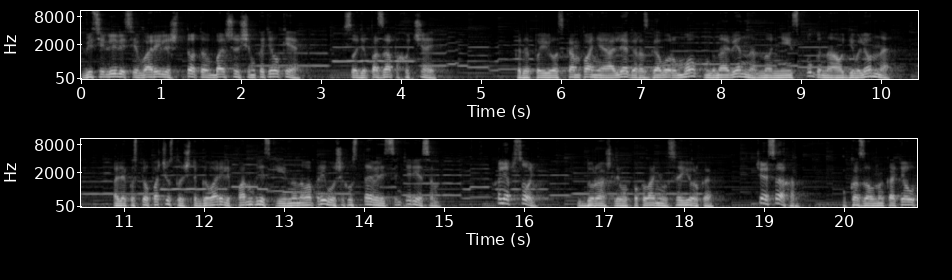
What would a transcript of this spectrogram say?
веселились и варили что-то в большущем котелке, судя по запаху чай. Когда появилась компания Олега, разговор умолк мгновенно, но не испуганно, а удивленно. Олег успел почувствовать, что говорили по-английски, и на новоприбывших уставились с интересом. «Хлеб-соль!» – дурашливо поклонился Юрка. «Чай-сахар!» Указал на котел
